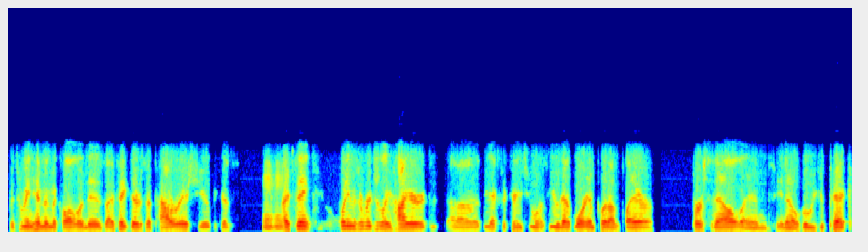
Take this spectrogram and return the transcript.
between him and MacLellan is I think there's a power issue because mm-hmm. I think when he was originally hired, uh, the expectation was he would have more input on player personnel and you know who he could pick,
